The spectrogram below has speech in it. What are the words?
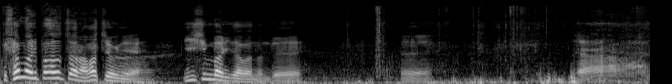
그 3마리 빠졌잖아. 맞죠, 형님? 아. 20마리 잡았는데. 예. 야,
